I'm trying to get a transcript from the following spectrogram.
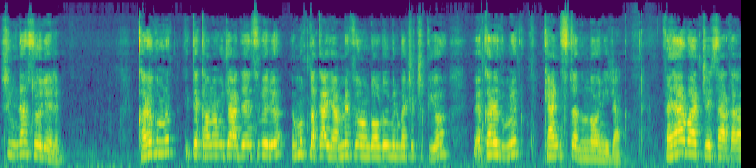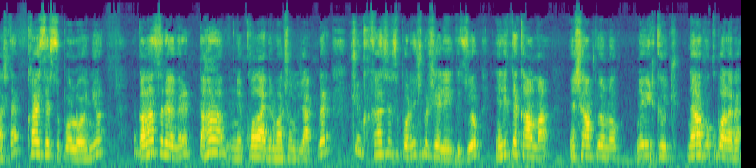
şimdiden söyleyelim. Karagümrük ligde kalma mücadelesi veriyor ve mutlaka yenmek zorunda olduğu bir maça çıkıyor. Ve Karagümrük kendi stadında oynayacak. Fenerbahçe ise arkadaşlar Kayseri Spor'la oynuyor. Galatasaray'a göre daha kolay bir maç olacaktır. Çünkü Kayseri Spor'un hiçbir şeyle ilgisi yok. Ne ligde kalma, ne şampiyonluk, ne ilk üç, ne Avrupa kupaları.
